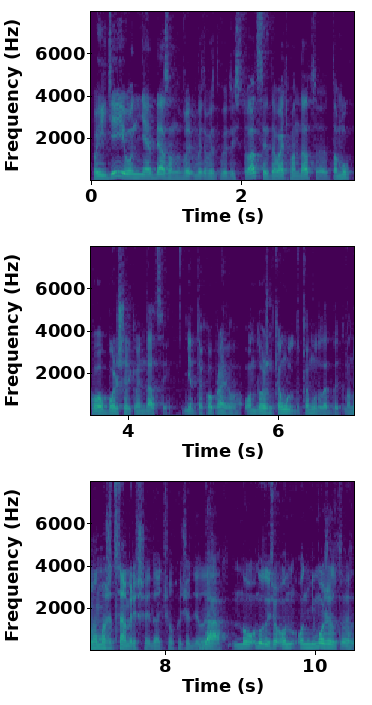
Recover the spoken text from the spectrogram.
по идее, он не обязан в, в этой- в этой ситуации давать мандат э, тому, у кого больше рекомендаций. Нет такого правила. Он должен кому-то кому дать мандат. Он может сам решить, да, что он хочет делать. Да, но, ну, то есть он, он не может э,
